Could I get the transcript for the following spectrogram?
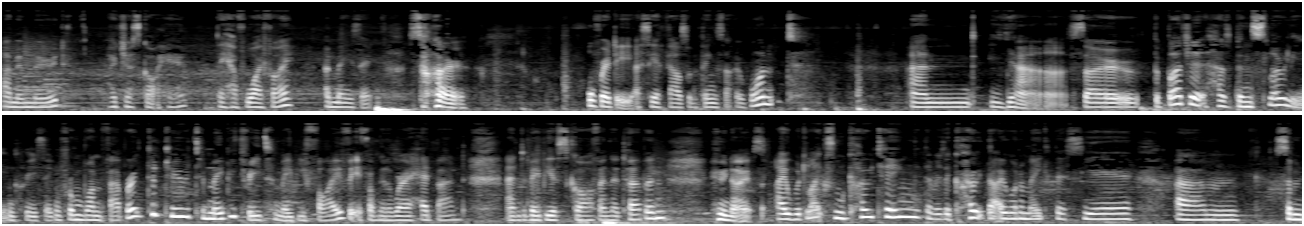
I'm in mood. I just got here. They have Wi-Fi. Amazing. So already I see a thousand things that I want and yeah so the budget has been slowly increasing from one fabric to two to maybe three to maybe five if i'm going to wear a headband and maybe a scarf and a turban who knows? I would like some coating. There is a coat that i want to make this year um, some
